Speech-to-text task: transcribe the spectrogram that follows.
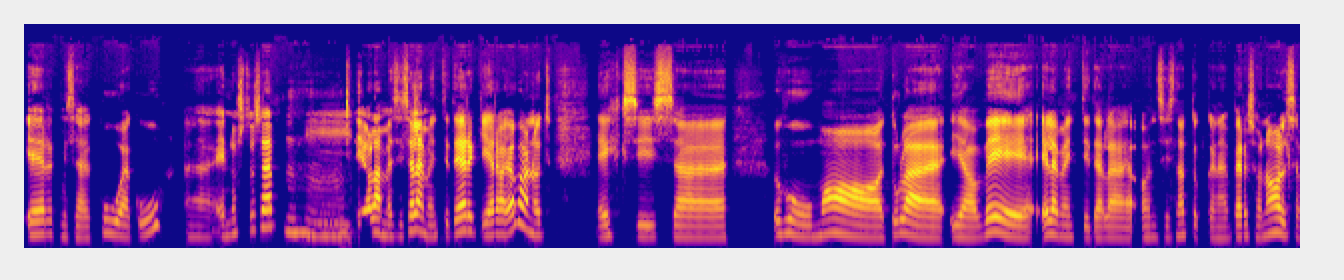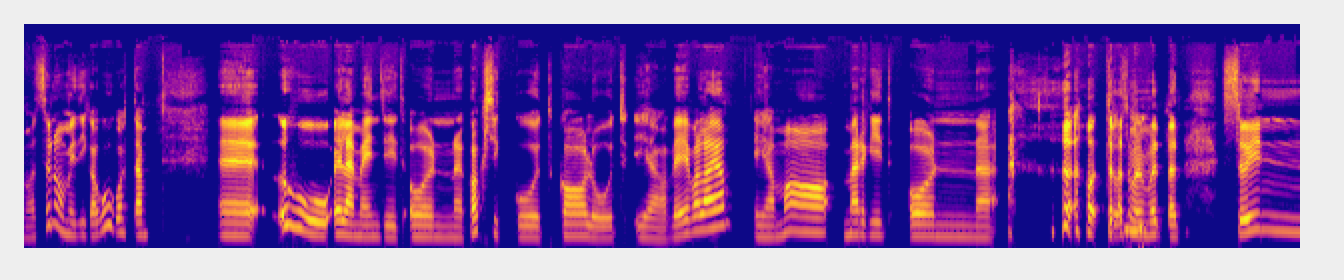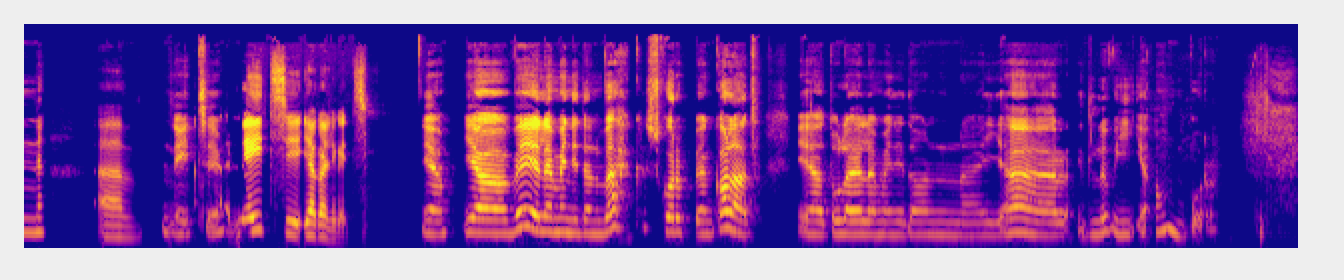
järgmise kuue kuu äh, ennustuse mm -hmm. ja oleme siis elementide järgi ära jaganud ehk siis äh, õhu, maa, tule ja vee elementidele on siis natukene personaalsemad sõnumid iga kuu kohta. Äh, õhuelemendid on kaksikud, kaalud ja veevalaja ja maamärgid on oota, las ma nüüd mõtlen. sõnn äh,. Neitsi. Neitsi ja kallikõits. ja, ja veeelemendid on vähk, skorpion, kalad ja tuleelemendid on jäär, lõvi ja hambur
